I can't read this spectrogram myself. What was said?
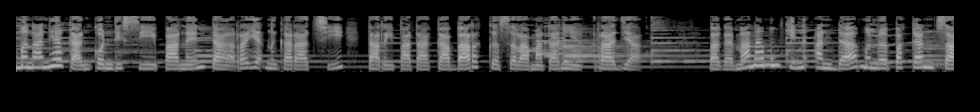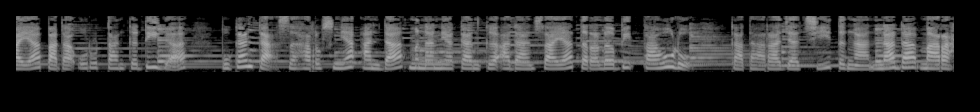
menanyakan kondisi panen dan rakyat negara Qi daripada kabar keselamatannya Raja. Bagaimana mungkin Anda menempatkan saya pada urutan ketiga? Bukankah seharusnya Anda menanyakan keadaan saya terlebih dahulu? Kata Raja Qi dengan nada marah.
